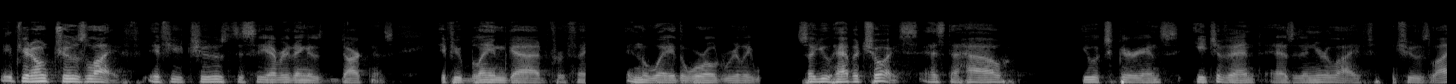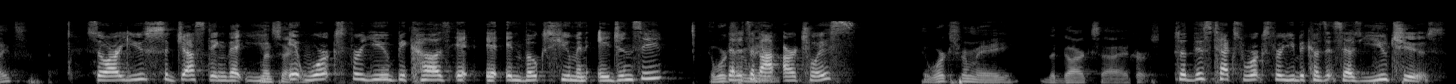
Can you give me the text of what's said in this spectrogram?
if you don't choose life, if you choose to see everything as darkness, if you blame God for things in the way the world really works. so you have a choice as to how you experience each event as in your life. And choose life. So are you suggesting that you, it works for you because it, it invokes human agency? It works That for it's me. about our choice? It works for me. The dark side, cursed. So this text works for you because it says you choose.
